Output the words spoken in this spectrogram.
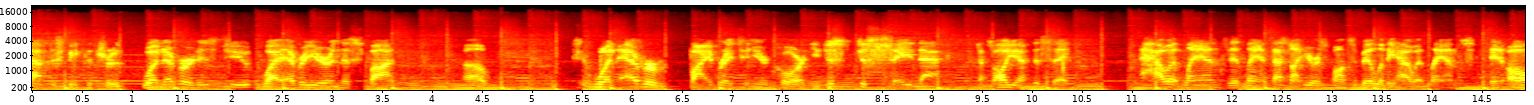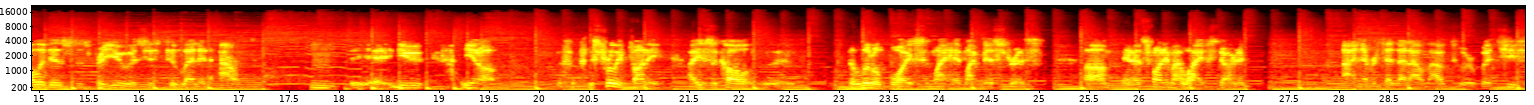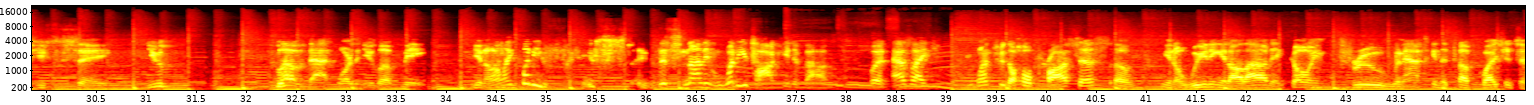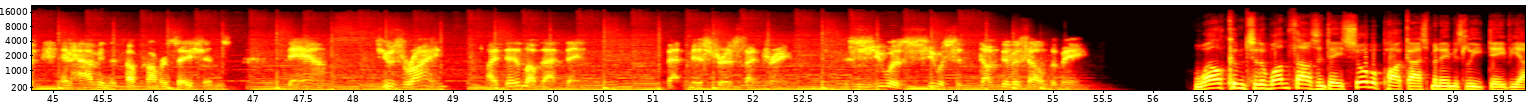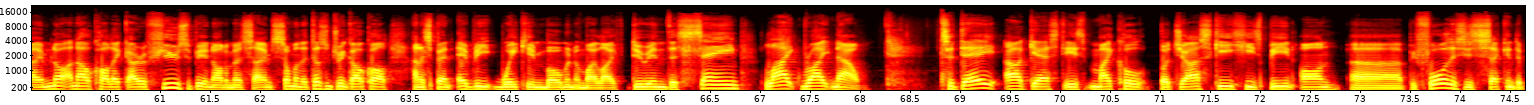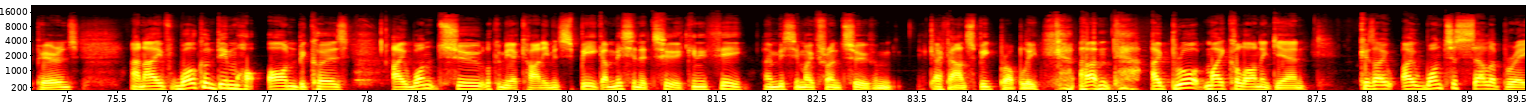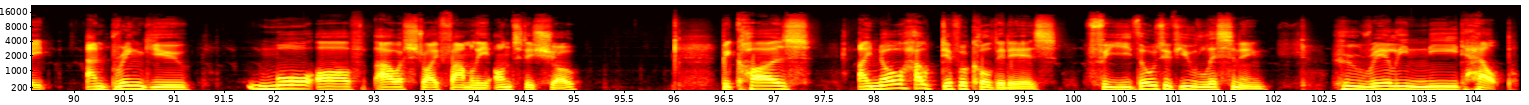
just have to speak the truth, whatever it is to you, whatever you're in this spot, uh, whatever vibrates in your core. You just just say that. That's all you have to say. How it lands, it lands. That's not your responsibility. How it lands, and all it is is for you is just to let it out. Mm. You you know, it's really funny. I used to call the little voice in my head my mistress, um, and it's funny. My wife started. I never said that out loud to her, but she used to say, "You love that more than you love me." You know, I'm like, what are you, this is not even, what are you talking about? But as I went through the whole process of, you know, weeding it all out and going through and asking the tough questions and, and having the tough conversations, damn, she was right. I did love that thing, that mistress, that dream. She was, she was seductive as hell to me. Welcome to the 1000 Days Sober podcast. My name is Lee Davey. I am not an alcoholic. I refuse to be anonymous. I am someone that doesn't drink alcohol, and I spend every waking moment of my life doing the same, like right now. Today, our guest is Michael Bojarski. He's been on uh, before. This is his second appearance, and I've welcomed him on because I want to look at me. I can't even speak. I'm missing a tooth. Can you see? I'm missing my front tooth. I'm I can't speak properly. Um, I brought Michael on again because I, I want to celebrate and bring you more of our Strive family onto this show because I know how difficult it is for you, those of you listening who really need help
